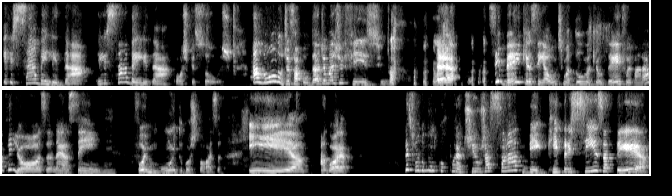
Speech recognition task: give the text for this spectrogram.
eles sabem lidar, eles sabem lidar com as pessoas. Aluno de faculdade é mais difícil. é. Se bem que assim, a última turma que eu dei foi maravilhosa, né? Assim, uhum. foi muito gostosa. E agora, pessoal do mundo corporativo já sabe que precisa ter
